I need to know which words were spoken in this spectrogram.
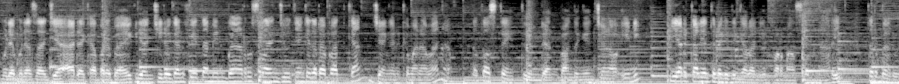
Mudah-mudahan saja ada kabar baik dan cidukan vitamin baru selanjutnya yang kita dapatkan. Jangan ke mana-mana, tetap stay tune dan pantengin channel ini biar kalian tidak ketinggalan informasi menarik terbaru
